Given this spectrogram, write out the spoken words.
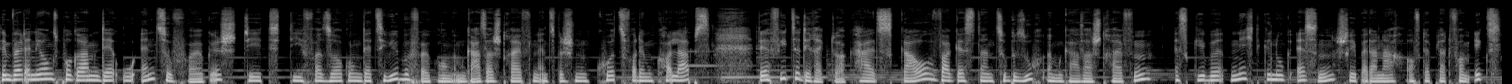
Dem Welternährungsprogramm der UN zufolge steht die Versorgung der Zivilbevölkerung im Gazastreifen inzwischen kurz vor dem Kollaps. Der Vizedirektor Karl Skau war gestern zu Besuch im Gazastreifen. Es gebe nicht genug Essen, schrieb er danach auf der Plattform X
